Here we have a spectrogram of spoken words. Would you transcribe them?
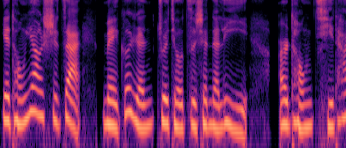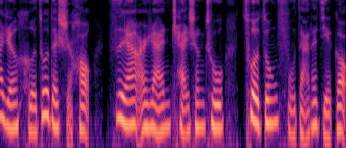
也同样是在每个人追求自身的利益，而同其他人合作的时候，自然而然产生出错综复杂的结构。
